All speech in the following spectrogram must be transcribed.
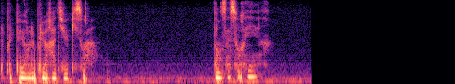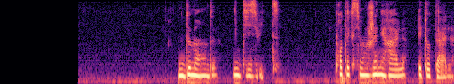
le plus pur, le plus radieux qui soit. À sourire. Demande 18. Protection générale et totale.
